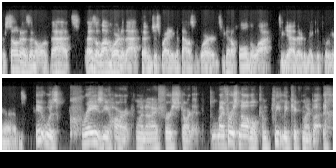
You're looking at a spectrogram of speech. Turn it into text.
personas and all of that there's a lot more to that than just writing a thousand words you got to hold a lot together to make it coherent it was crazy hard when i first started my first novel completely kicked my butt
